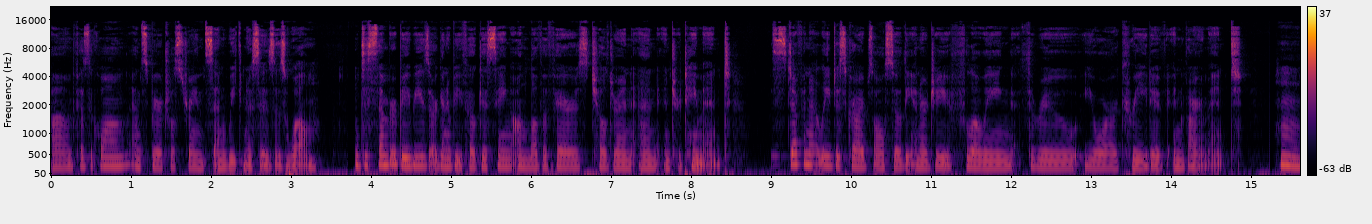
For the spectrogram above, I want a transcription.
um, physical and spiritual strengths and weaknesses as well. December babies are going to be focusing on love affairs, children, and entertainment. This definitely describes also the energy flowing through your creative environment. Hmm,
